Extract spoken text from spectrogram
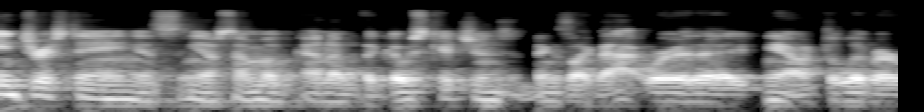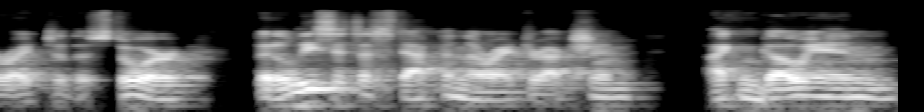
interesting is you know some of kind of the ghost kitchens and things like that where they you know deliver right to the store but at least it's a step in the right direction i can go in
